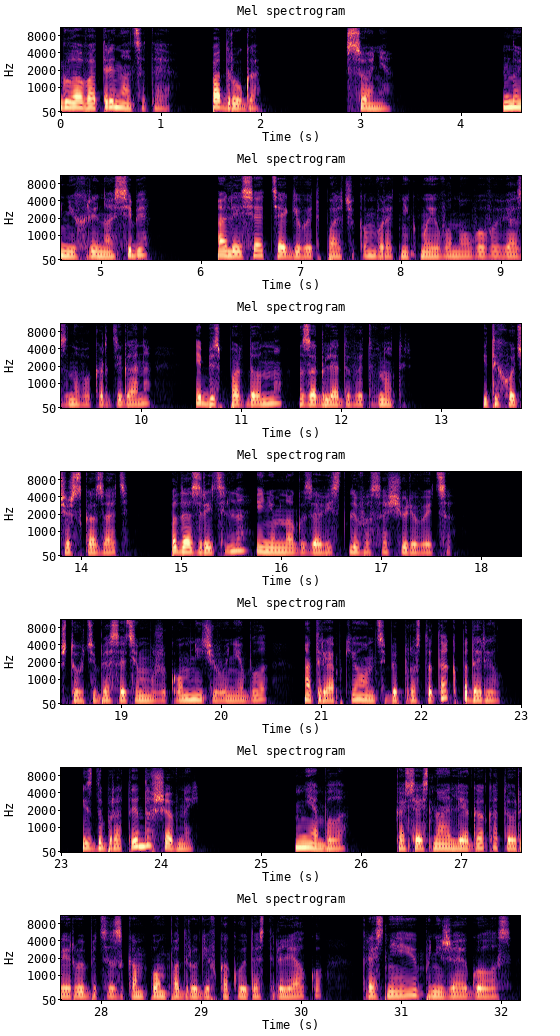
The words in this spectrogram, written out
Глава 13. Подруга. Соня. Ну ни хрена себе. Олеся оттягивает пальчиком воротник моего нового вязаного кардигана и беспардонно заглядывает внутрь. И ты хочешь сказать, подозрительно и немного завистливо сощуривается, что у тебя с этим мужиком ничего не было, а тряпки он тебе просто так подарил? Из доброты душевной? Не было. Косясь на Олега, который рубится за компом подруги в какую-то стрелялку, краснею и понижаю голос.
